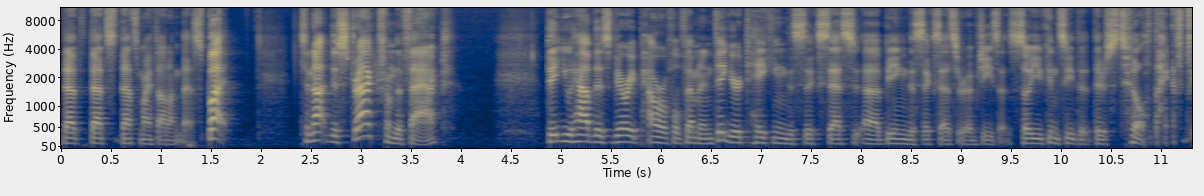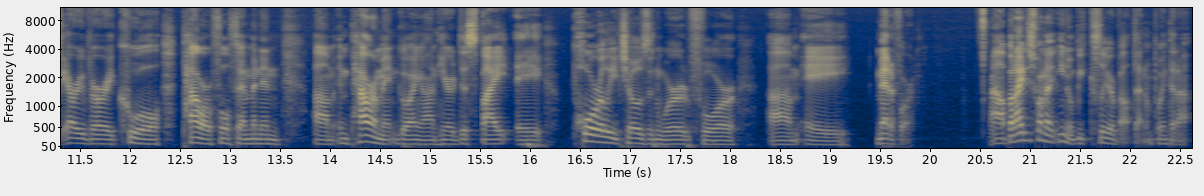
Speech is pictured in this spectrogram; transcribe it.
that's that's that's my thought on this. But to not distract from the fact that you have this very powerful feminine figure taking the success, uh, being the successor of Jesus. So you can see that there's still like very, very cool, powerful feminine um, empowerment going on here, despite a poorly chosen word for um, a metaphor. Uh, but I just want to, you know, be clear about that and point that out.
